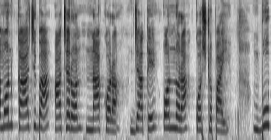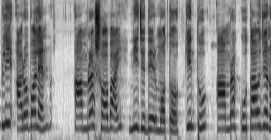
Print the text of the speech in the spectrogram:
এমন কাজ বা আচরণ না করা, যাতে অন্যরা কষ্ট পায়। বুবলি আরও বলেন, আমরা সবাই নিজেদের মতো, কিন্তু আমরা কোথাও যেন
